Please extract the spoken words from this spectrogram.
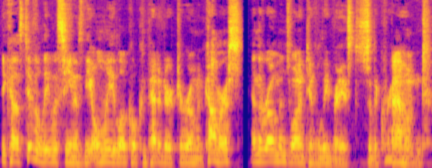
because Tivoli was seen as the only local competitor to Roman commerce, and the Romans wanted Tivoli razed to the ground.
